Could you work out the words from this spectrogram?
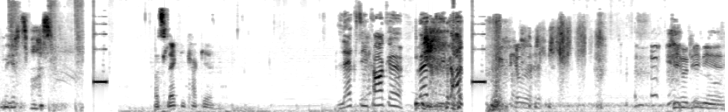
Nee, das war's. Was leckt die Kacke? Leck die Kacke! Leck die Kacke! Houdini.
